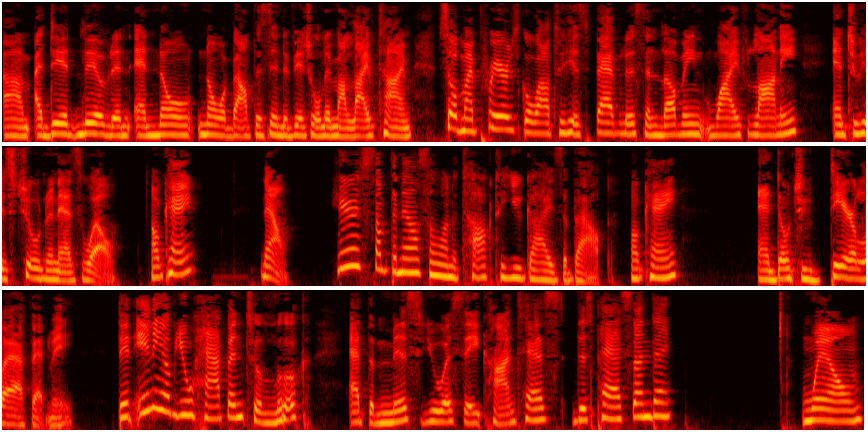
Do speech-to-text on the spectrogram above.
um, I did live and, and know, know about this individual in my lifetime. So my prayers go out to his fabulous and loving wife, Lonnie, and to his children as well. Okay? Now, Here's something else I want to talk to you guys about, okay? And don't you dare laugh at me. Did any of you happen to look at the Miss USA contest this past Sunday? Well,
